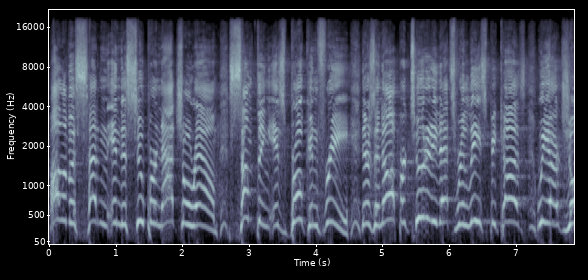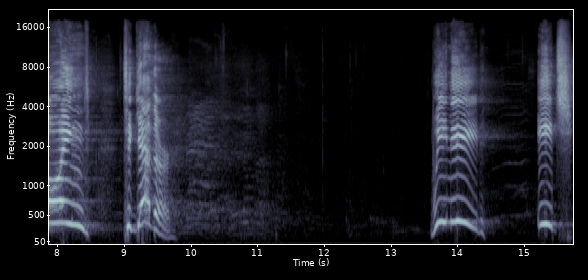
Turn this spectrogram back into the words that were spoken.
All of a sudden in the supernatural realm, something is broken free. There's an opportunity that's released because we are joined together. We need each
